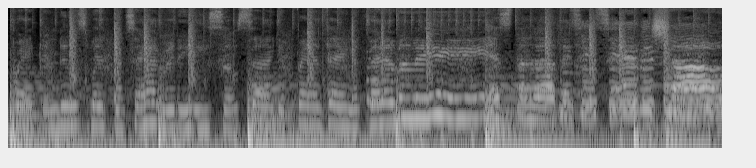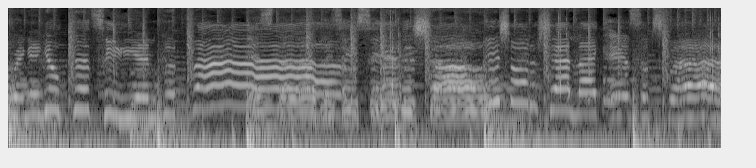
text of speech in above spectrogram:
Breaking news with integrity. So tell your friends and your family. It's the Lovely Tea TV show. Bringing you good tea and good vibes. It's the Lovely Tea TV show. Be sure to share, like, and subscribe.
